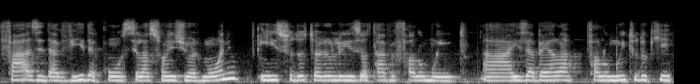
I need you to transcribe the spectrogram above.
fase da vida com oscilações de hormônio, e isso o doutor Luiz Otávio falou muito. A Isabela falou muito do que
